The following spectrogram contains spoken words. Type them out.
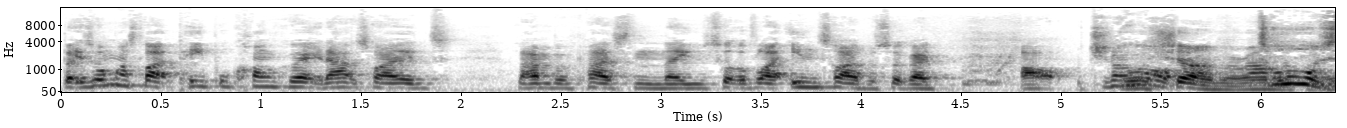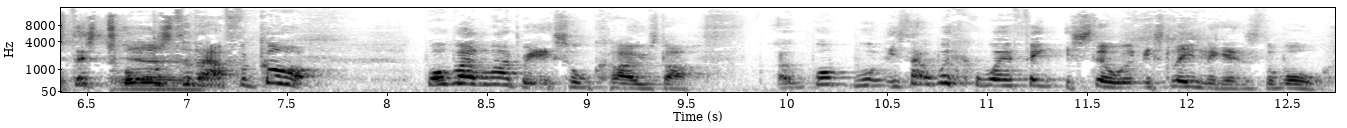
But it's almost like people congregated outside Lambeth Palace and they sort of like inside were sort of going, oh, do you know We'll what? show 'em around tours, place. there's tours Yeah. to that, I forgot. What about the library? It's all closed off. Uh, what, what, is that wickerware thing? It's still it's leaning against the wall.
